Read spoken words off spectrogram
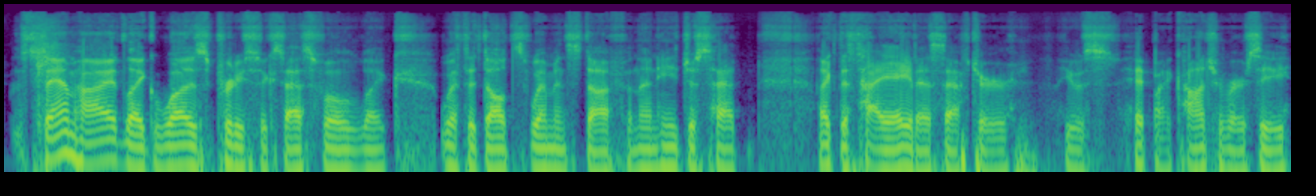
Sam Hyde like was pretty successful like with Adult Swim and stuff, and then he just had like this hiatus after he was hit by controversy.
